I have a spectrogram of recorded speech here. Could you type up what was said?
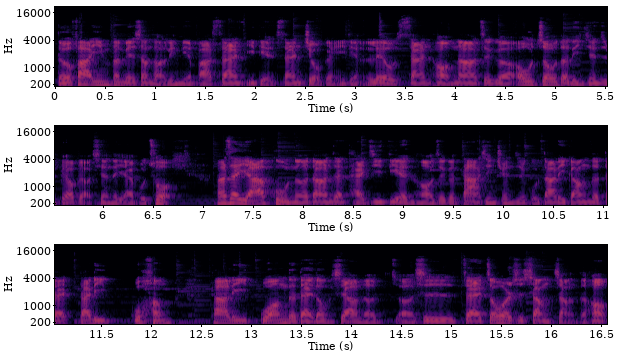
德法英分别上涨零点八三、一点三九跟一点六三哈。那这个欧洲的领先指标表现的也还不错。那在雅股呢，当然在台积电哈这个大型权值股大力钢的带大立光。大力光的带动下呢，呃，是在周二是上涨的哈。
